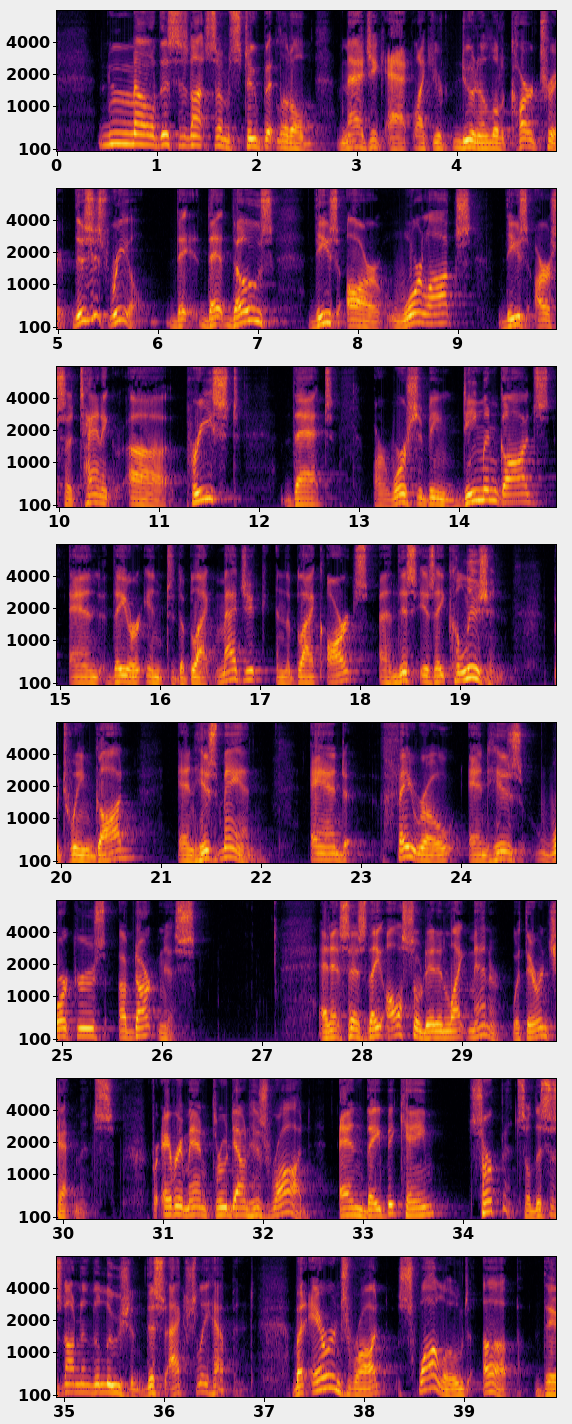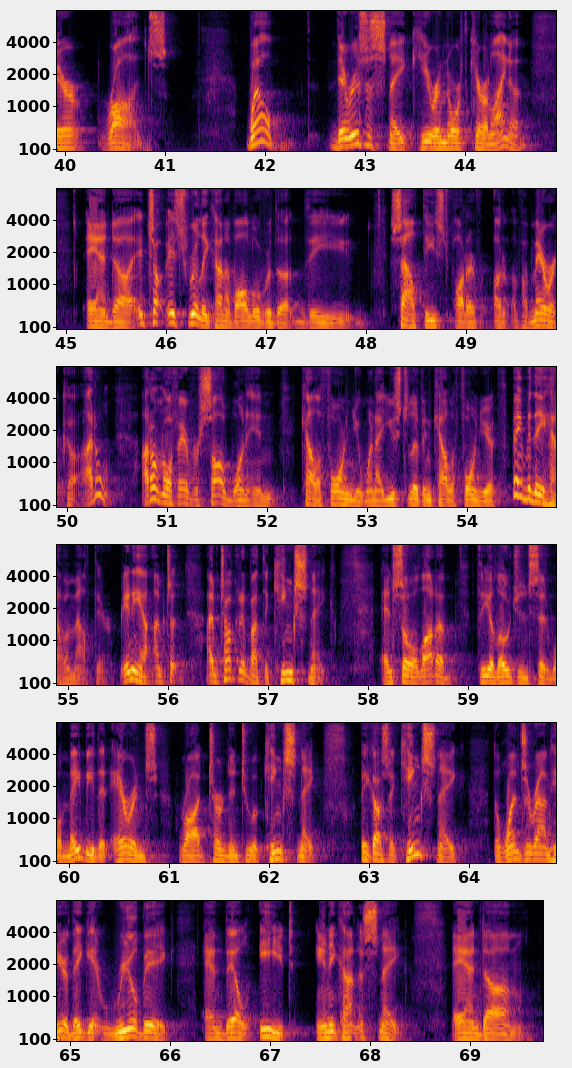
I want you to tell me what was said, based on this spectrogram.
No, this is not some stupid little magic act like you're doing a little card trick. This is real. They, those these are warlocks. These are satanic uh, priests that are worshiping demon gods, and they are into the black magic and the black arts. And this is a collision between God and His man, and Pharaoh and his workers of darkness. And it says they also did in like manner with their enchantments. For every man threw down his rod, and they became serpent. So this is not an illusion. This actually happened. But Aaron's rod swallowed up their rods. Well, there is a snake here in North Carolina and uh, it's it's really kind of all over the the southeast part of, of America. I don't I don't know if I ever saw one in California when I used to live in California. Maybe they have them out there. Anyhow, I'm t- I'm talking about the king snake, and so a lot of theologians said, well, maybe that Aaron's rod turned into a king snake because a king snake, the ones around here, they get real big and they'll eat any kind of snake, and um,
